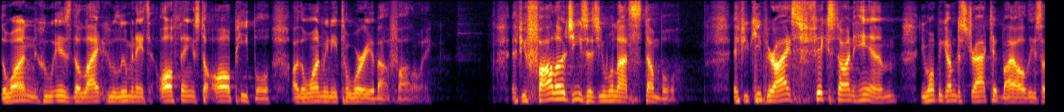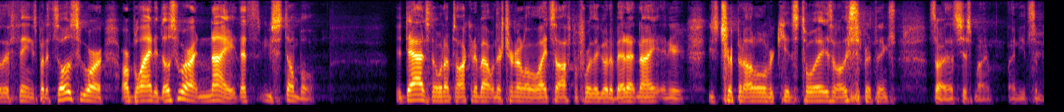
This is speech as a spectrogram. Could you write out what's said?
the one who is the light, who illuminates all things to all people, are the one we need to worry about following. If you follow Jesus, you will not stumble. If you keep your eyes fixed on Him, you won't become distracted by all these other things. But it's those who are, are blinded, those who are at night, that's you stumble. Your dads know what I'm talking about when they're turning all the lights off before they go to bed at night and you're, you're tripping all over kids' toys and all these different things. Sorry, that's just mine. I need some,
